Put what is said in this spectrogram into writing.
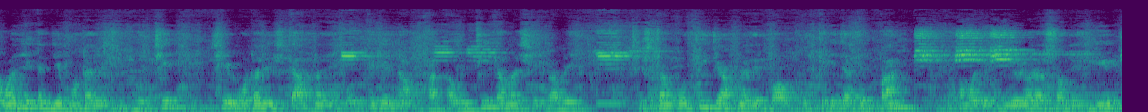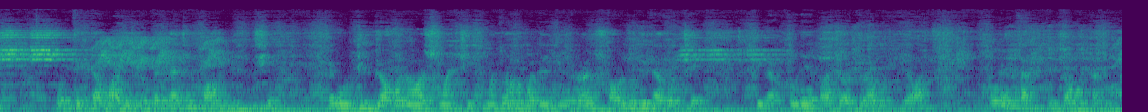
আমাদের এখানে যে ভোটার লিস্ট হচ্ছে সেই ভোটার লিস্টে আপনাদের প্রত্যেকের নাম থাকা উচিত। আমরা সেইভাবে চেষ্টাও করছি যে আপনাদের ফর্ম প্রত্যেকে যাতে পান। আমাদের বিএলরা সবে গিয়ে প্রত্যেকটা বাড়ির লোকের কাছে ফর্ম দিচ্ছে এবং ঠিক জমা নেওয়ার সময় ঠিক মতো আমাদের বিএলরা সহযোগিতা করছে। ফিল আপ করে বা যতটা দেওয়া করে তার জমাটা নেওয়া।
